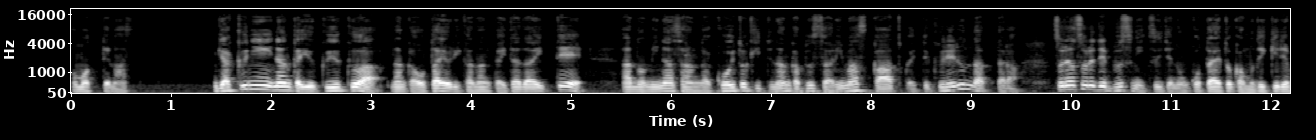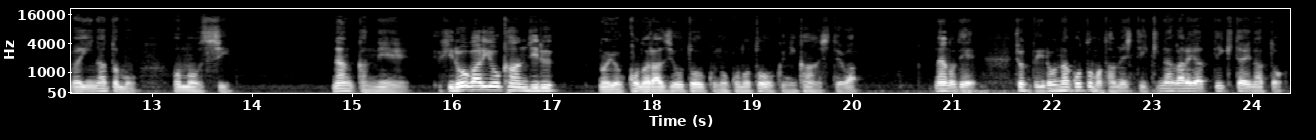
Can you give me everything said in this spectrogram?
思ってます。逆になんかゆくゆくはなんかお便りかなんかいただいて、あの皆さんがこういう時ってなんかブスありますか？とか言ってくれるんだったら、それはそれでブスについてのお答えとかもできればいいなとも思うし、なんかね、広がりを感じるのよ、このラジオトークのこのトークに関しては。なので、ちょっといろんなことも試していきながらやっていきたいなと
